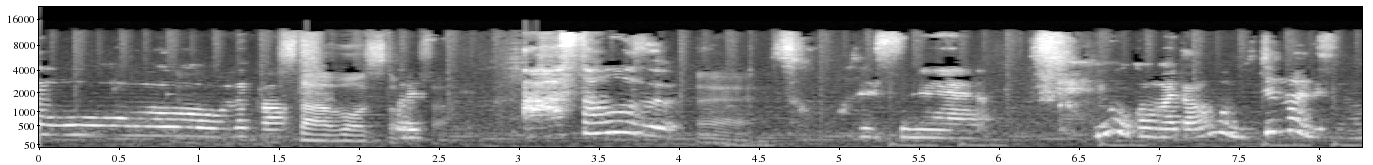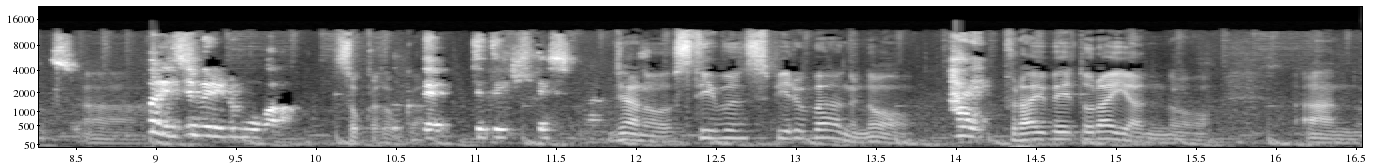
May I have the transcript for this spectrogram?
ーもなんかスター・ウォーズとかさ、あースター・ウォーズ。えそうですね。よう考えたらあんま見てないですね私。やっぱりジブリの方が。そっかそっか。で出てきてしまう。じゃああのスティーブン・スピルバーグのはい「プライベート・ライアンの」あの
